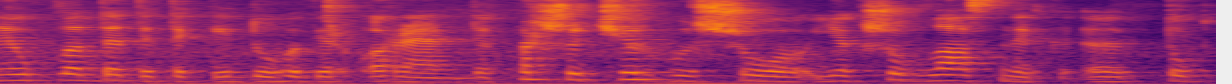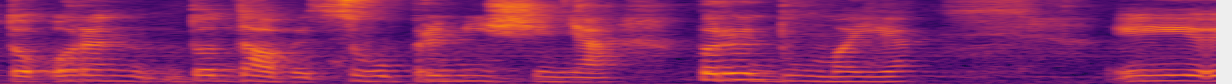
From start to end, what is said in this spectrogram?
не укладете такий договір оренди? В першу чергу, що якщо власник, е, тобто орендодавець цього приміщення передумає. І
